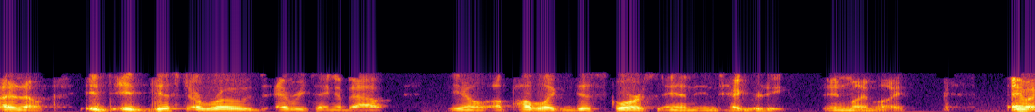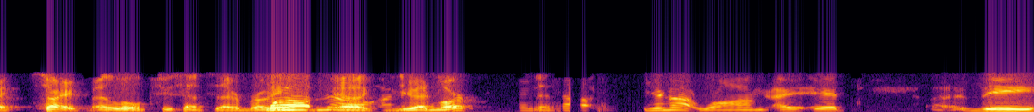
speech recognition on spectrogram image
I don't know. It it just erodes everything about you know a public discourse and integrity in my mind. Anyway, sorry, a little two cents there, Brody. Well, no, uh, I you had more. Uh, you're not wrong. I, it uh, the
